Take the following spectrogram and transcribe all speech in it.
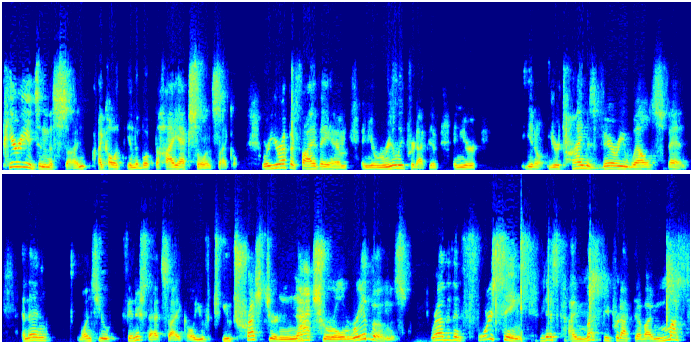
Periods in the sun, I call it in the book the high excellence cycle, where you're up at 5 a.m. and you're really productive and you're, you know, your time is very well spent. And then once you finish that cycle, you you trust your natural rhythms rather than forcing this, I must be productive, I must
